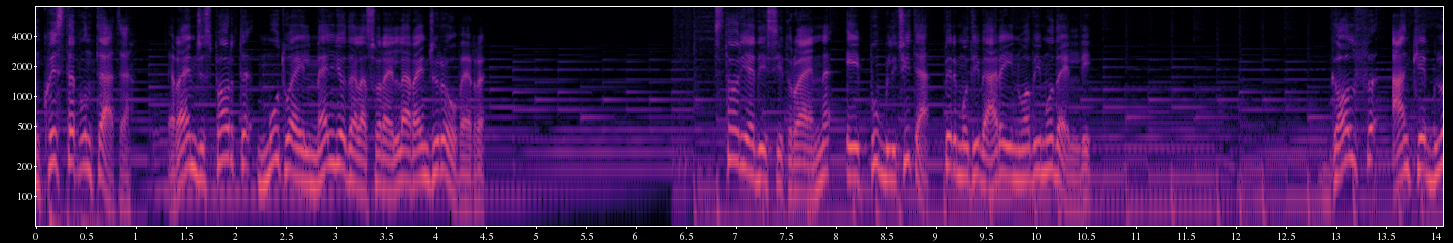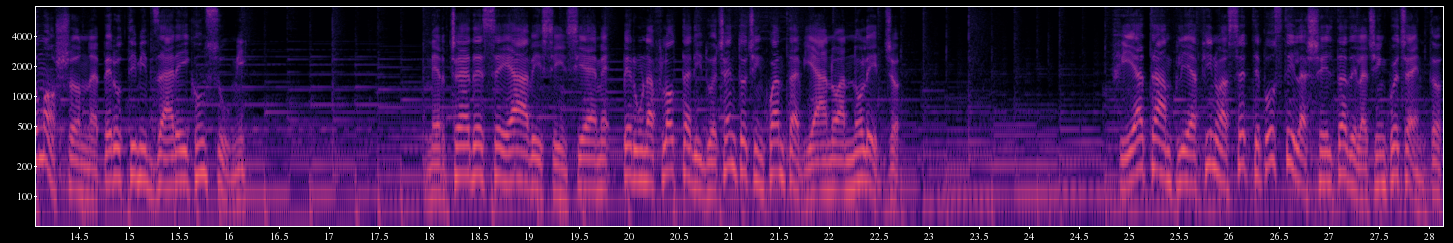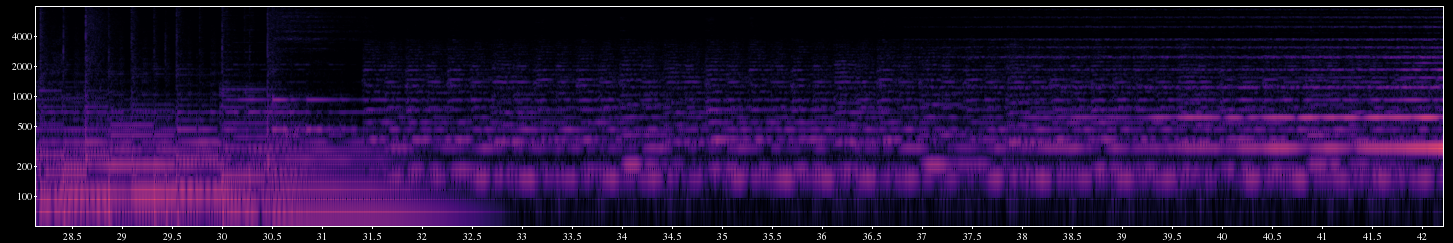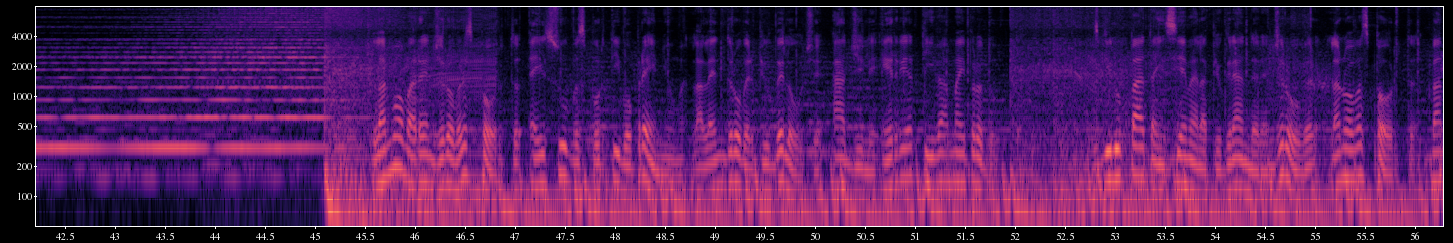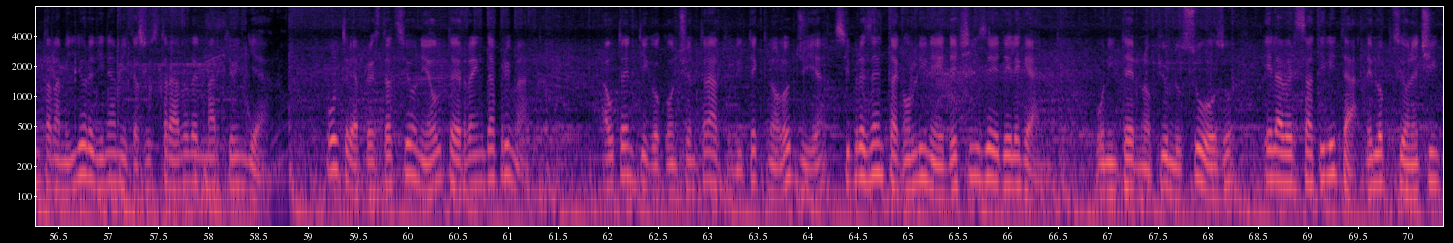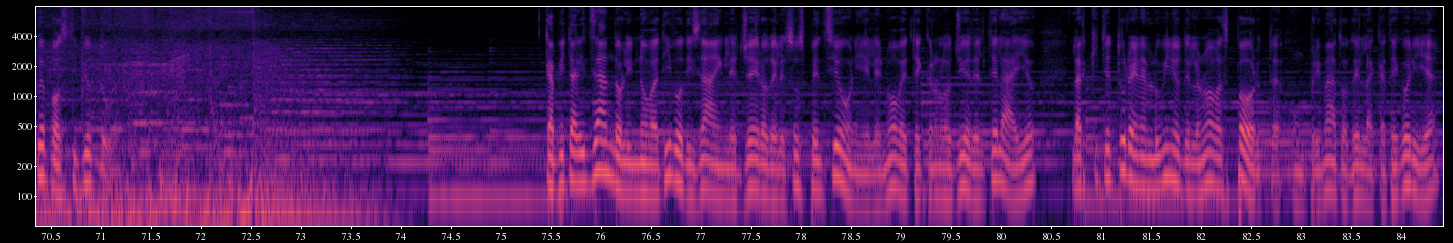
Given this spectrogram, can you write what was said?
In questa puntata, Range Sport mutua il meglio dalla sorella Range Rover. Storia di Citroën e pubblicità per motivare i nuovi modelli. Golf anche Blue Motion per ottimizzare i consumi. Mercedes e Avis insieme per una flotta di 250 Viano a noleggio. Fiat amplia fino a 7 posti la scelta della 500 La nuova Range Rover Sport è il SUV sportivo premium, la Land Rover più veloce, agile e reattiva mai prodotta. Sviluppata insieme alla più grande Range Rover, la nuova Sport vanta la migliore dinamica su strada del marchio indiano, oltre a prestazioni all terrain da primato. Autentico concentrato di tecnologia, si presenta con linee decise ed eleganti, un interno più lussuoso e la versatilità dell'opzione 5 posti più 2. Capitalizzando l'innovativo design leggero delle sospensioni e le nuove tecnologie del telaio, l'architettura in alluminio della nuova Sport, un primato della categoria,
